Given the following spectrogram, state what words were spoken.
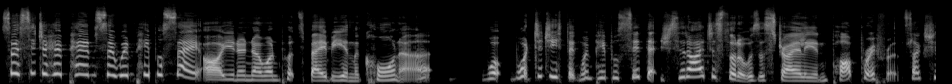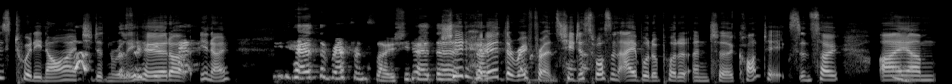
so I said to her, Pam, so when people say, oh, you know, no one puts baby in the corner, what what did you think when people said that? She said, I just thought it was Australian pop reference. Like she's 29, she didn't really heard uh, of, you know. She'd heard the reference though. She'd heard the. She'd heard the reference. She just wasn't able to put it into context. And so I Hmm. um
